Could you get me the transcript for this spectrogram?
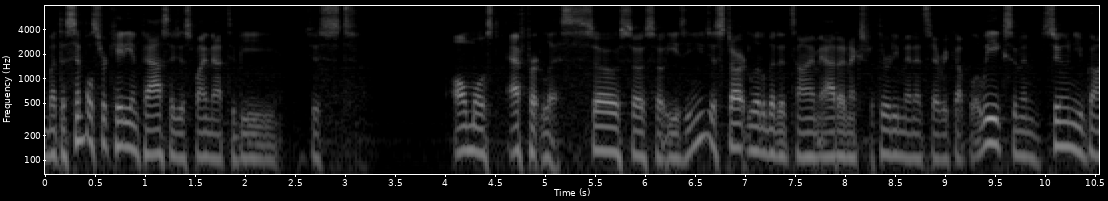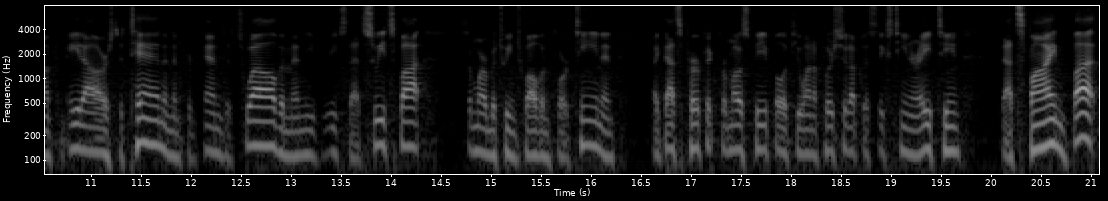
but the simple circadian fast, I just find that to be just almost effortless. So, so, so easy. You just start a little bit of time, add an extra 30 minutes every couple of weeks, and then soon you've gone from eight hours to 10, and then from 10 to 12, and then you've reached that sweet spot somewhere between 12 and 14. And like that's perfect for most people. If you want to push it up to 16 or 18, that's fine. But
